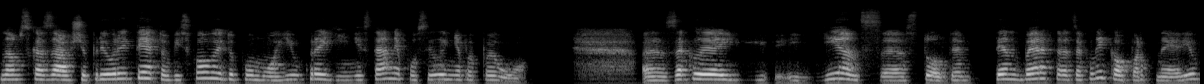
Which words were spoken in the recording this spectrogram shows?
нам сказав, що пріоритетом військової допомоги Україні стане посилення ППО. Е, Єнс Столтенберг закликав партнерів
